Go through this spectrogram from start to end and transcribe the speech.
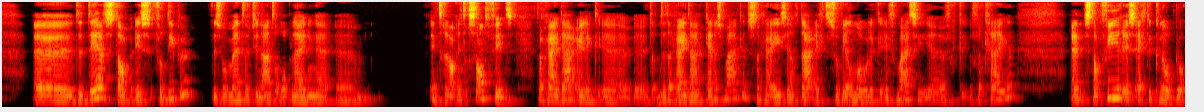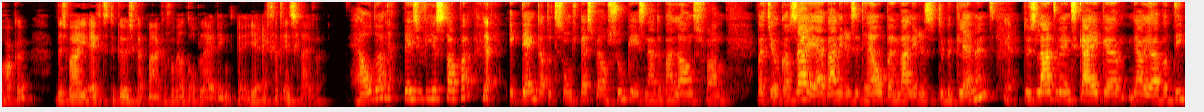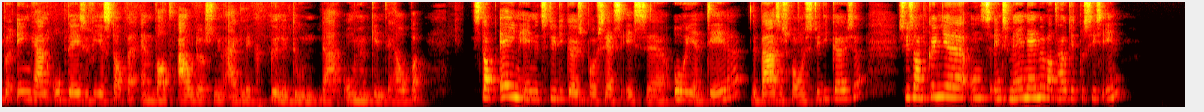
de derde stap is verdiepen. Dus op het moment dat je een aantal opleidingen uh, interessant vindt, dan ga je daar eigenlijk uh, dan, dan, ga je daar kennis maken. Dus dan ga je jezelf daar echt zoveel mogelijk informatie uh, verkrijgen. En stap 4 is echt de knoop doorhakken. Dus waar je echt de keuze gaat maken voor welke opleiding je echt gaat inschrijven. Helder, Ja. deze vier stappen. Ja. Ik denk dat het soms best wel zoeken is naar de balans van wat je ook al zei, hè, wanneer is het helpen en wanneer is het te beklemmend. Ja. Dus laten we eens kijken, nou ja, wat dieper ingaan op deze vier stappen en wat ouders nu eigenlijk kunnen doen daar om hun kind te helpen. Stap 1 in het studiekeuzeproces is uh, oriënteren, de basis voor een studiekeuze. Suzanne, kun je ons eens meenemen, wat houdt dit precies in?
